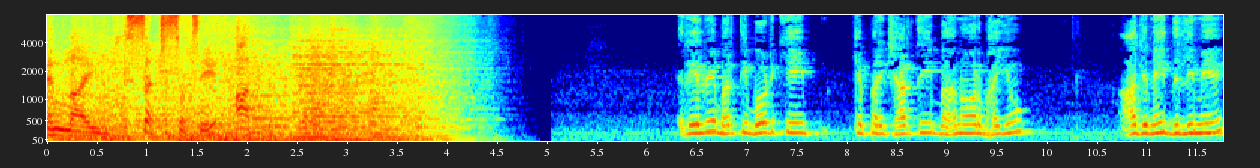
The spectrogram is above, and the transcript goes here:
एन लाइव सच सबसे आगे। रेलवे भर्ती बोर्ड की, के परीक्षार्थी बहनों और भाइयों, आज नई दिल्ली में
